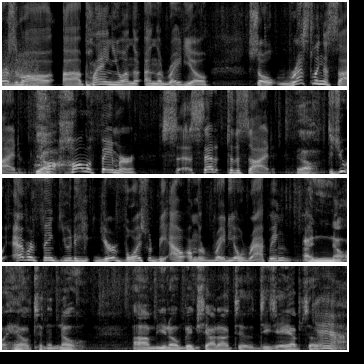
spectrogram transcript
first of all uh, playing you on the on the radio. So wrestling aside, Yeah. Ha- Hall of Famer set to the side. Yeah. Did you ever think you'd your voice would be out on the radio rapping? I know, hell to the no. Um, you know, big shout out to DJ Epps. So, Yeah.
